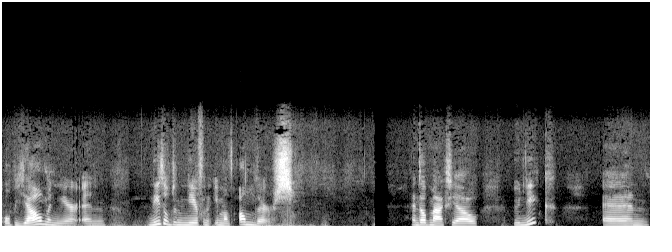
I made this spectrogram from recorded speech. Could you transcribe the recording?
op jouw manier en niet op de manier van iemand anders. En dat maakt jou uniek en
